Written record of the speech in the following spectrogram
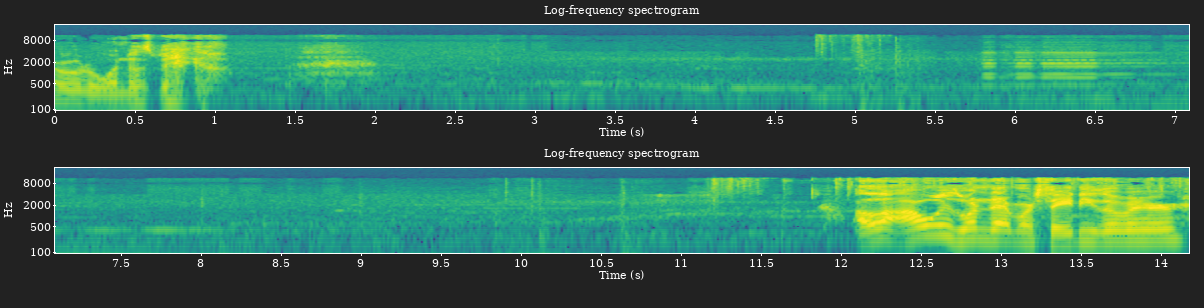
Roll the windows back up. I, I always wanted that Mercedes over here.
